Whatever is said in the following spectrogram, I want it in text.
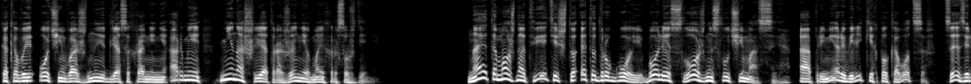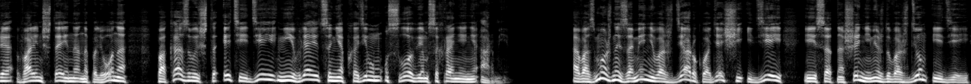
каковы очень важны для сохранения армии, не нашли отражения в моих рассуждениях. На это можно ответить, что это другой, более сложный случай массы, а примеры великих полководцев — Цезаря, Валенштейна, Наполеона — показывают, что эти идеи не являются необходимым условием сохранения армии. О возможной замене вождя руководящей идеей и соотношении между вождем и идеей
